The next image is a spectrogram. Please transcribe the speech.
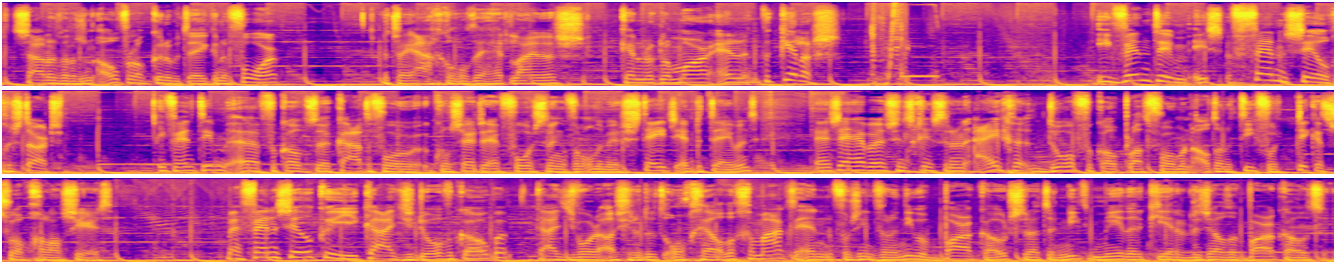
Het zou dus wel eens een overloop kunnen betekenen voor de twee aangekondigde headliners Kendrick Lamar en The Killers. Eventim is fansale gestart. Eventim uh, verkoopt kaarten voor concerten en voorstellingen van onder meer Stage Entertainment. En zij hebben sinds gisteren een eigen doorverkoopplatform, een alternatief voor Ticketswap, gelanceerd. Bij Fansale kun je je kaartjes doorverkopen. Kaartjes worden als je dat doet ongeldig gemaakt en voorzien van een nieuwe barcode, zodat er niet meerdere keren dezelfde barcode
